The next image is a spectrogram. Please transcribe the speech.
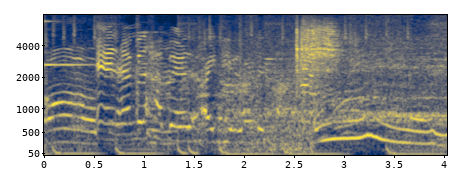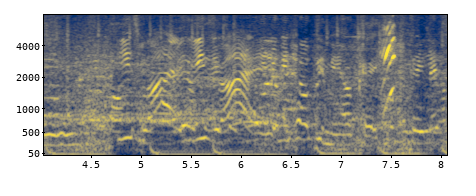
Oh, And I'm gonna have better ideas than Ooh. He's right, he's right. me helping me. Okay. Okay, let's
